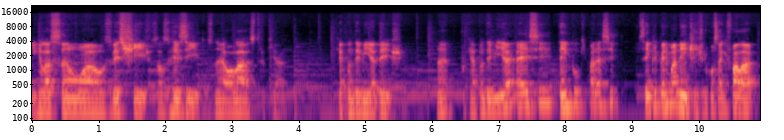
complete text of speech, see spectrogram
Em relação aos vestígios, aos resíduos, né? Ao lastro que a, que a pandemia deixa, né? Porque a pandemia é esse tempo que parece sempre permanente. A gente não consegue falar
